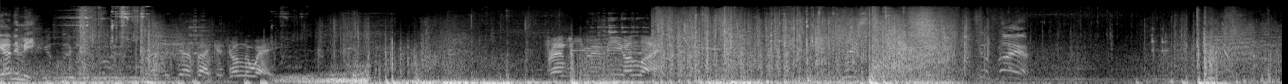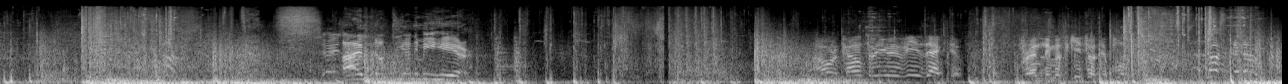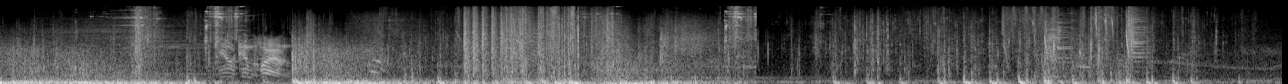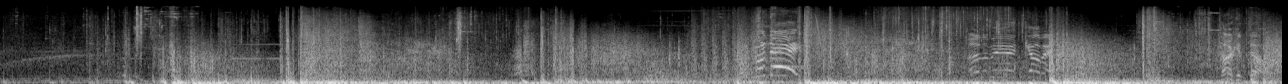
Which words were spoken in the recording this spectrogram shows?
The enemy! Friendly care package on the way. Friendly UAV online. Still fire! I'm not the enemy here! Our counter UAV is active. Friendly mosquito deployed. Dust it up! Kill confirmed. Grenade! Enemy incoming! Target down. Took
